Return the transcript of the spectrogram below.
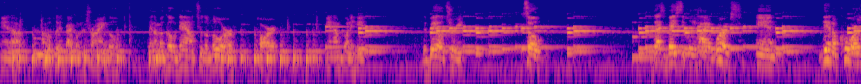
and uh, I'm gonna put it back on the triangle, and I'm gonna go down to the lower part, and I'm gonna hit the bell tree. So that's basically how it works, and then of course.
